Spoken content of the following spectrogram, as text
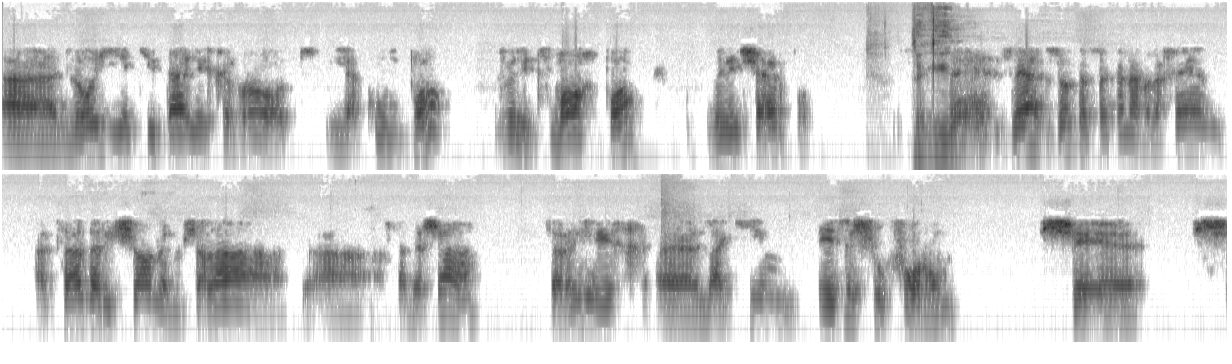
uh, לא יהיה כדאי לחברות לקום פה ולצמוח פה ולהישאר פה. תגיד. זה, זה, זאת הסכנה, ולכן הצעד הראשון לממשלה החדשה צריך uh, להקים איזשהו פורום, ש, ש,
